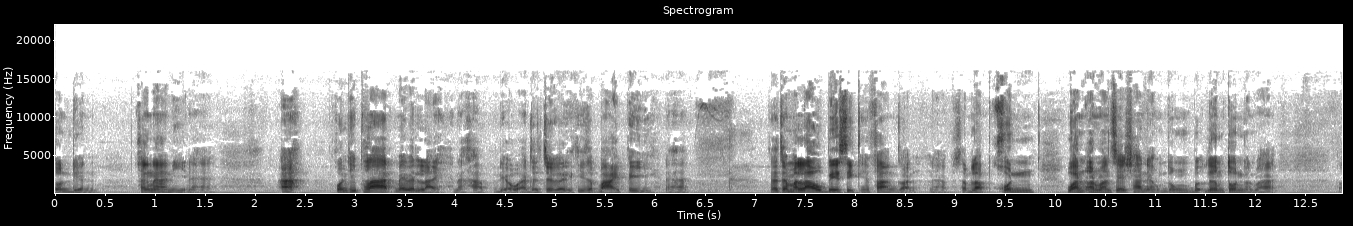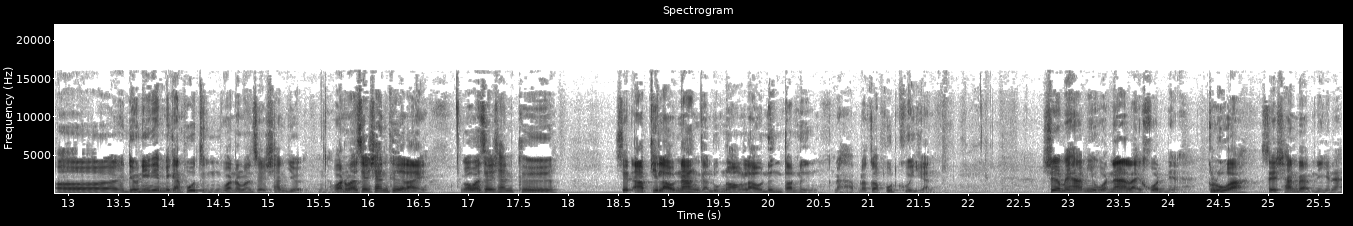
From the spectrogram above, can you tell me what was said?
ต้นเดือนข้างหน้านี้นะฮะอะคนที่พลาดไม่เป็นไรนะครับเดี๋ยวอาจจะเจอกันอีกทีสักปลายปีนะฮะแต่จะมาเล่าเบสิกให้ฟังก่อนนะครับสำหรับคน one on one session เนี่ยผมต้องเริ่มต้นก่อนว่า เดี๋ยวนี้เนี่ยมีการพูดถึง one on one session เยอะ one on one session คืออะไร one on one session คือ setup ที่เรานั่งกับลูกน้องเราหนึ่งต่อหนึ่งนะครับแล้วก็พูดคุยกัน เชื่อไหมฮะมีหัวหน้าหลายคนเนี่ยกลัว session แบบนี้นะ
